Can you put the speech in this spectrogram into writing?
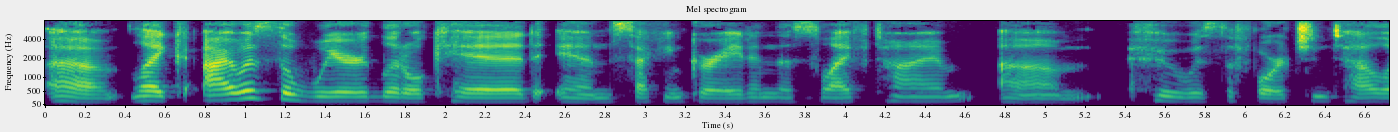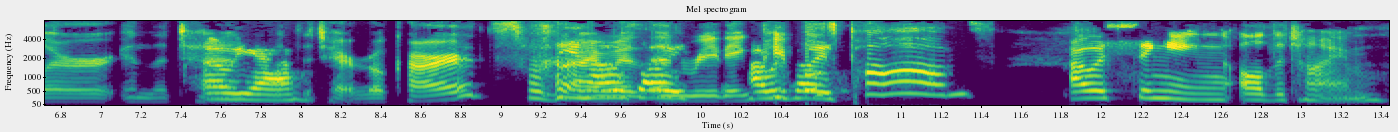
um, like, I was the weird little kid in second grade in this lifetime um, who was the fortune teller in the tent oh, yeah. with the tarot cards when I, I was, always, and reading I people's always, palms. I was singing all the time,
